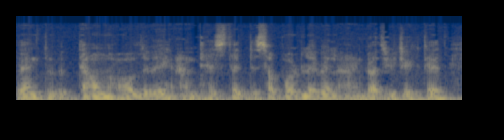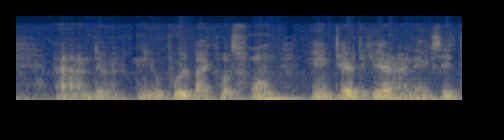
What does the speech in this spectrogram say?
went down all the way and tested the support level and got rejected and the new pullback was formed he entered here and exit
